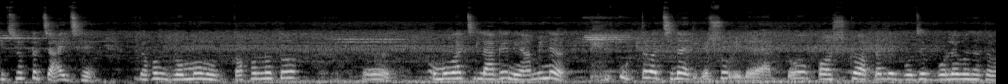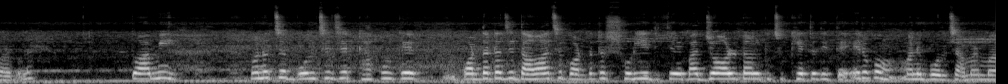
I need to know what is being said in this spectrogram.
কিছু একটা চাইছে। যখন ব্রহ্ম মুহূর্ত, তখনও তো অম্বুবাচি লাগেনি। আমি না উঠতে পারছি না এদিকে, শরীরে এত কষ্ট, আপনাদের বোঝে, বলে বোঝাতে পারব না। তো আমি মনে হচ্ছে বলছে যে ঠাকুরকে পর্দাটা যে দেওয়া আছে, পর্দাটা সরিয়ে দিতে বা জল টল কিছু খেতে দিতে, এরকম মানে বলছে আমার মা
